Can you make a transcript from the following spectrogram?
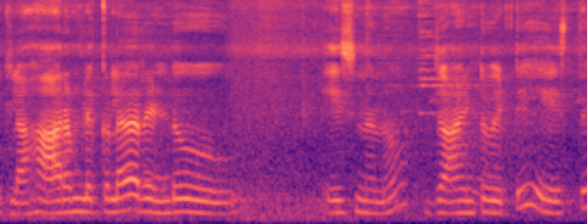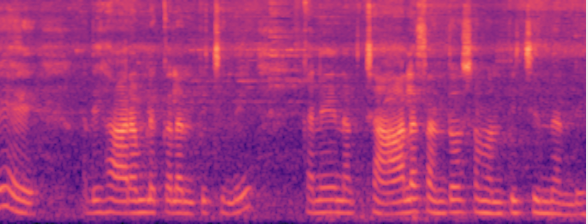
ఇట్లా హారం లెక్కల రెండు వేసినాను. జాయింట్ పెట్టి వేస్తే అది హారం లెక్కలు అనిపించింది. కానీ నాకు చాలా సంతోషం అనిపించిందండి.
